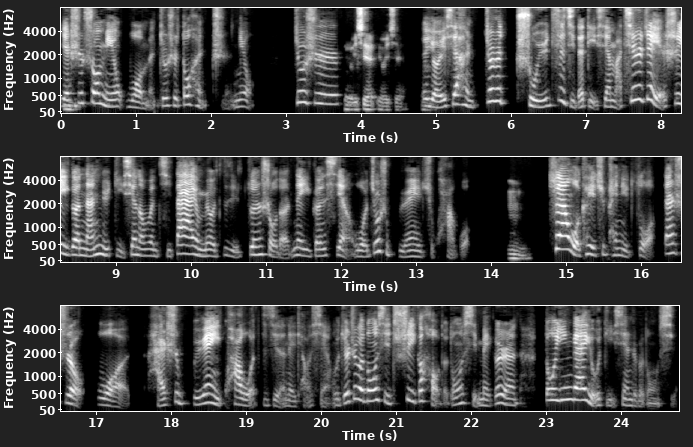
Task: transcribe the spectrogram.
也是说明我们就是都很执拗，就是有一些有一些有一些很就是属于自己的底线嘛。其实这也是一个男女底线的问题，大家有没有自己遵守的那一根线？我就是不愿意去跨过。嗯，虽然我可以去陪你做，但是我。还是不愿意跨我自己的那条线。我觉得这个东西是一个好的东西，每个人都应该有底线。这个东西，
